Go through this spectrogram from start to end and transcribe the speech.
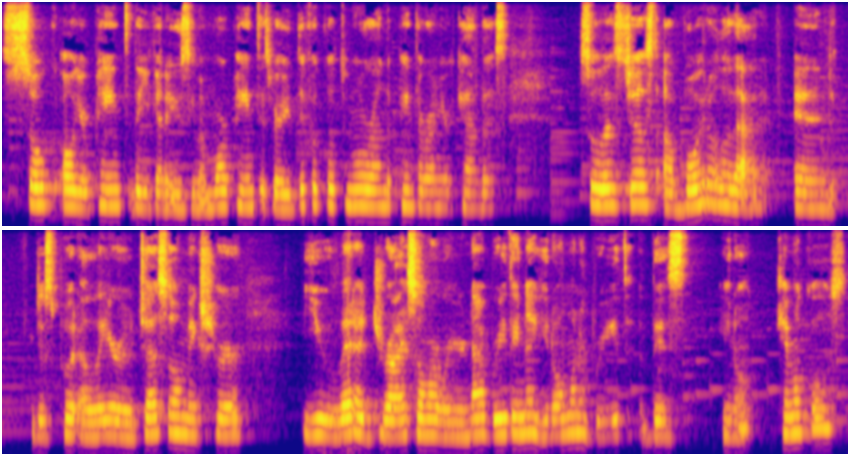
soak all your paint, then you gotta use even more paint. It's very difficult to move around the paint around your canvas. So let's just avoid all of that and just put a layer of gesso. Make sure you let it dry somewhere where you're not breathing it. You don't want to breathe this, you know, chemicals.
